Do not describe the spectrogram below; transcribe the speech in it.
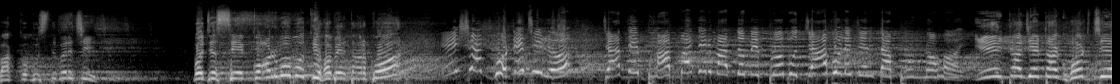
বাক্য বুঝতে পেরেছি? বলছে সে গর্ভবতী হবে তারপর? এইসব ঘটেছিল যাতে ভাববাদের মাধ্যমে প্রভু যা বলেছেন তা পূর্ণ হয়। এটা যেটা ঘটছে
